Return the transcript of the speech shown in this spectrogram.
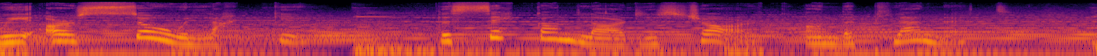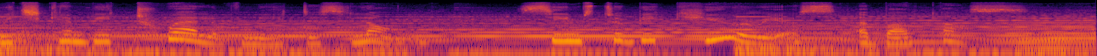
We are so lucky. The second largest shark on the planet, which can be 12 meters long, seems to be curious about us.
